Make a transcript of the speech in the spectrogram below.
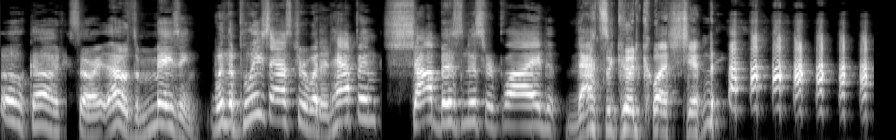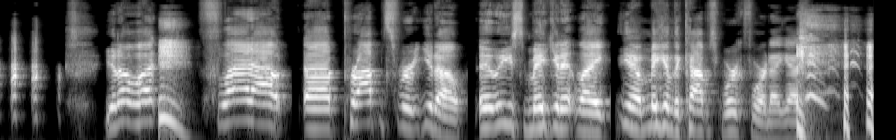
oh god, sorry, that was amazing. When the police asked her what had happened, Schabusiness replied, "That's a good question." you know what? Flat out uh props for you know at least making it like you know making the cops work for it. I guess.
